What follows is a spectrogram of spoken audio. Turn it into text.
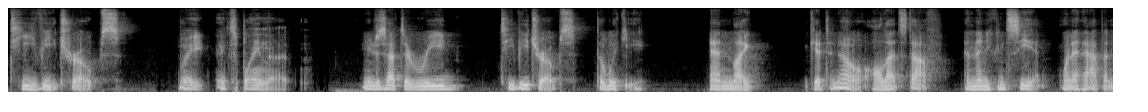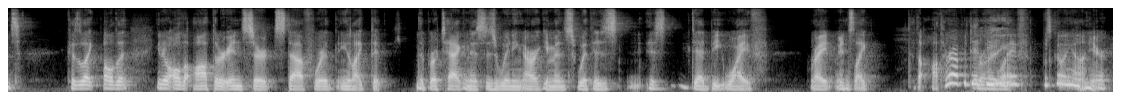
TV tropes. Wait, explain that. You just have to read TV tropes, the wiki, and like get to know all that stuff. And then you can see it when it happens. Because like all the you know all the author insert stuff where you know like the the protagonist is winning arguments with his his deadbeat wife, right? And it's like, did the author have a deadbeat Right. wife? What's going on here?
